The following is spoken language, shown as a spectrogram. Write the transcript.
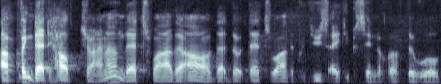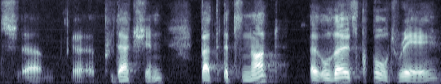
I think that helped China, and that's why they are. That, that's why they produce 80% of, of the world's um, uh, production. But it's not, although it's called rare,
